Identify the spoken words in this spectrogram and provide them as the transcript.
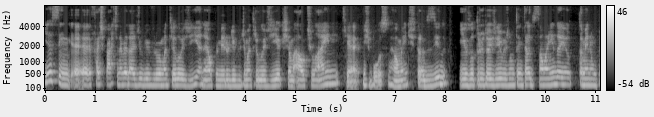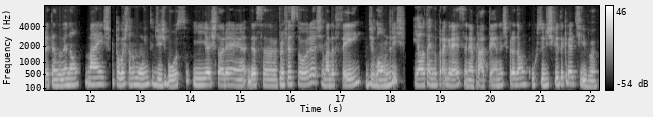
e assim, é, é, faz parte, na verdade, o livro é uma trilogia, né? O primeiro livro de uma trilogia que chama Outline, que é esboço, realmente, traduzido. E os outros dois livros não têm tradução ainda e eu também não pretendo ler, não. Mas tô gostando muito de esboço. E a história é dessa professora chamada Faye, de Londres. E ela tá indo pra Grécia, né, pra Atenas, para dar um curso de escrita criativa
